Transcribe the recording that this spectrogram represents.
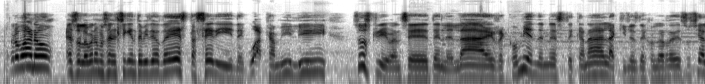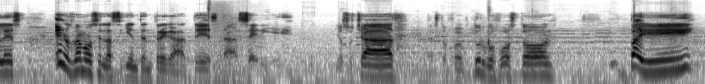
Pero bueno, eso lo veremos en el siguiente video de esta serie de Guacamole. Suscríbanse, denle like, recomienden este canal, aquí les dejo las redes sociales. Y nos vemos en la siguiente entrega de esta serie. Yo soy Chad, esto fue Turbo Boston. Bye.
